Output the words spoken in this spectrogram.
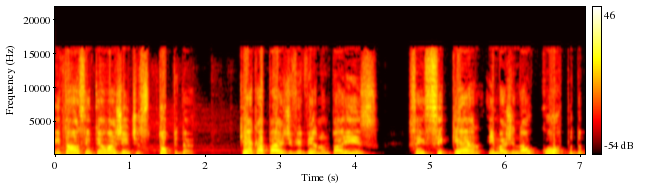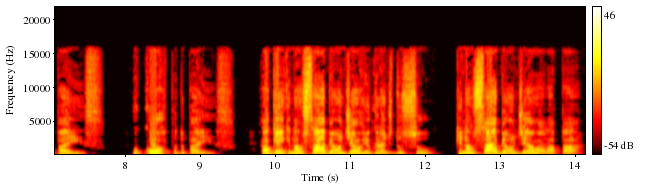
Então, assim, tem uma gente estúpida que é capaz de viver num país sem sequer imaginar o corpo do país. O corpo do país. Alguém que não sabe onde é o Rio Grande do Sul, que não sabe onde é o Amapá.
